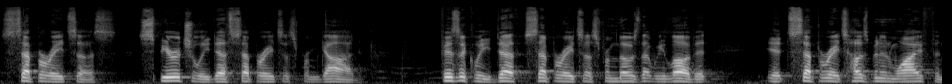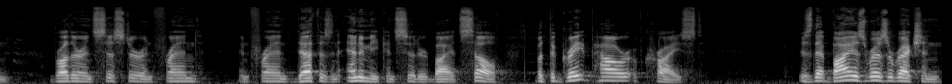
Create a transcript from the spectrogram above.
separates us. Spiritually, death separates us from God. Physically, death separates us from those that we love. It, it separates husband and wife, and brother and sister, and friend and friend. Death is an enemy considered by itself. But the great power of Christ is that by his resurrection,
